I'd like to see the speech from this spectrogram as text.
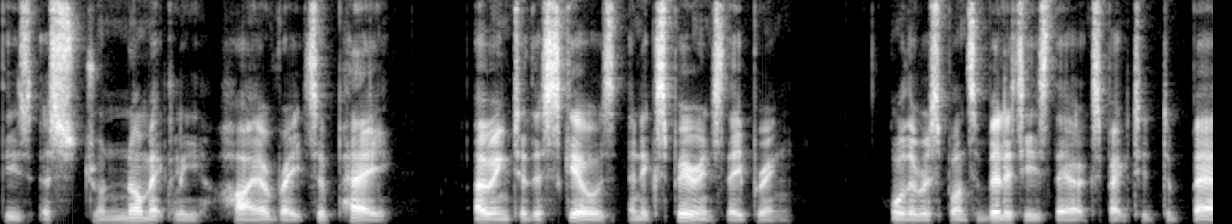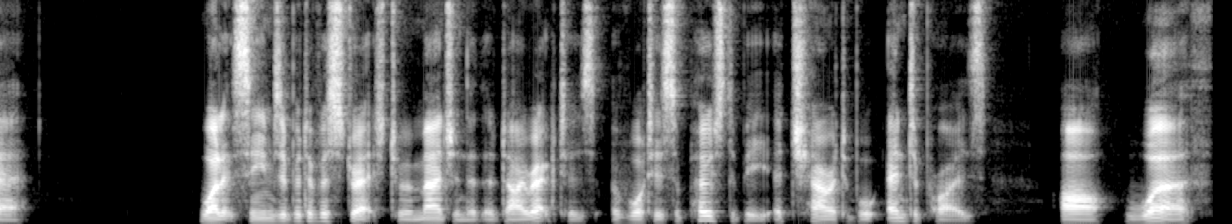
these astronomically higher rates of pay owing to the skills and experience they bring, or the responsibilities they are expected to bear. While it seems a bit of a stretch to imagine that the directors of what is supposed to be a charitable enterprise are worth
